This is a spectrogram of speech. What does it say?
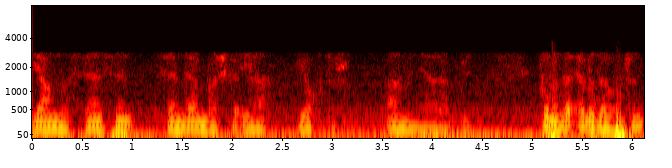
yalnız sensin senden başka ilah yoktur. Amin ya Rabbi. Bunu da Ebu Davud'un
